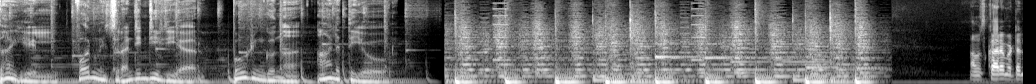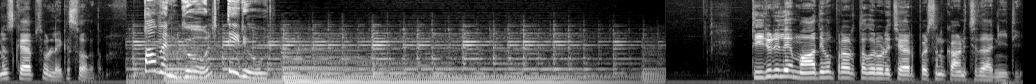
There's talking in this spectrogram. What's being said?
Thayyil furniture and interior Poozhinkunnu Alathiyur. നമസ്കാരം എട്ട് ന്യൂസ് ക്യാപ്സൂളിലേക്ക് സ്വാഗതം. പവൻ ഗോൾ തിരൂർ. തിരൂരിലെ മാധ്യമപ്രവർത്തകരോട് ചെയർപേഴ്സൺ കാണിച്ചത് അനീതി.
